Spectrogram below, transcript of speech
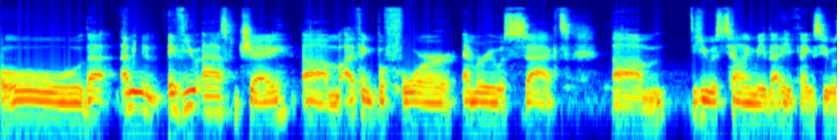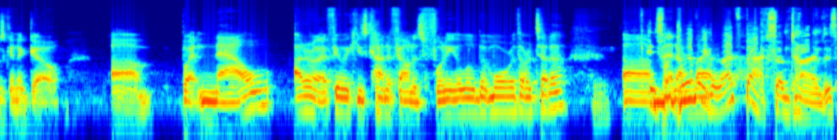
Oh, that I mean, if you ask Jay, um, I think before Emery was sacked, um, he was telling me that he thinks he was going to go. Um, but now, I don't know. I feel like he's kind of found his footing a little bit more with Arteta. Um, he's playing like left back sometimes. It's,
